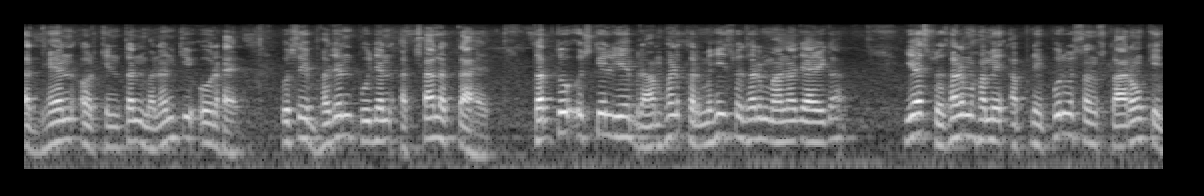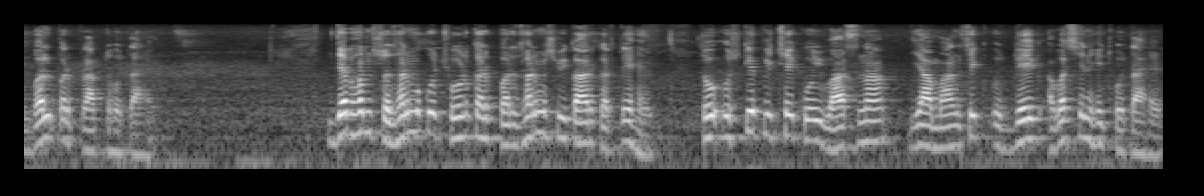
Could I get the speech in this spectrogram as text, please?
अध्ययन और चिंतन मनन की ओर है। उसे भजन पूजन अच्छा लगता है। तब तो उसके लिए ब्राह्मण कर्म ही स्वधर्म माना जाएगा। यह स्वधर्म हमें अपने पूर्व संस्कारों के बल पर प्राप्त होता है। जब हम स्वधर्म को छोड़कर परधर्म स्वीकार करते हैं तो उसके पीछे कोई वासना या मानसिक उद्वेग अवश्य निहित होता है।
